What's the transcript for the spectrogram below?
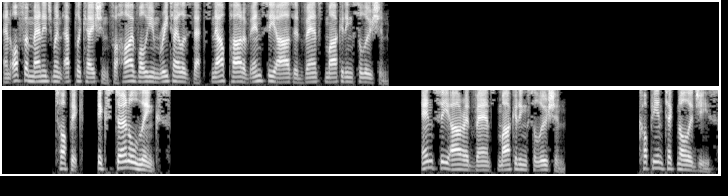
an offer management application for high-volume retailers that's now part of NCR's advanced marketing solution. Topic: External links. NCR Advanced Marketing Solution Copient Technologies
